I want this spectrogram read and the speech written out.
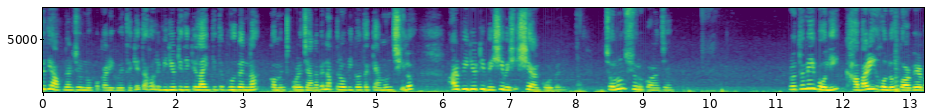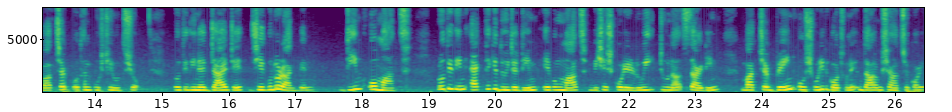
যদি আপনার জন্য উপকারী হয়ে থাকে, তাহলে ভিডিওটি দেখে লাইক দিতে ভুলবেন না। কমেন্ট করে জানাবেন আপনার অভিজ্ঞতা কেমন ছিল। আর ভিডিওটি বেশি বেশি শেয়ার করবেন। চলুন শুরু করা যাক। প্রথমেই বলি, খাবারই হলো গর্ভের বাচ্চার প্রধান পুষ্টির উৎস। প্রতিদিনের ডায়েটে যেগুলো রাখবেন, ডিম ও মাছ। প্রতিদিন এক থেকে দুইটা ডিম এবং মাছ, বিশেষ করে রুই, টুনা, সার্ডিন বাচ্চার ব্রেইন ও শরীর গঠনে দারুণ সাহায্য করে।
